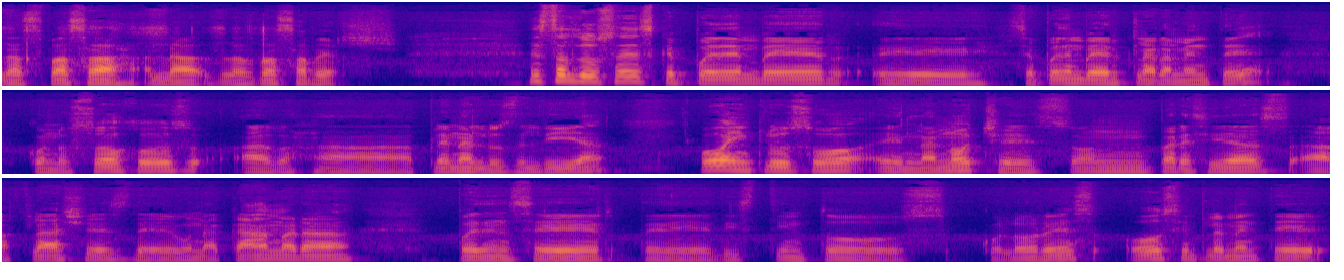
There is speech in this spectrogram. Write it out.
las, vas a, las, vas a ver. Estas luces que pueden ver, eh, se pueden ver claramente con los ojos a, plena luz del día o incluso en la noche. Son parecidas a flashes de una cámara, pueden ser de distintos colores o simplemente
